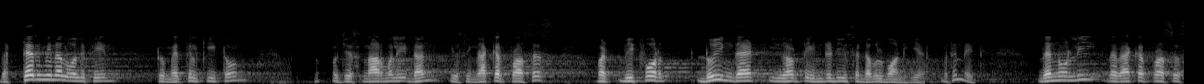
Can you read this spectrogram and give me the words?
the terminal olefin to methyl ketone which is normally done using Wacker process but before doing that you have to introduce a double bond here is not it. Then only the Wacker process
